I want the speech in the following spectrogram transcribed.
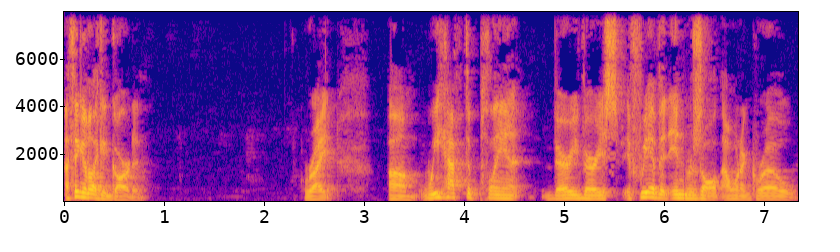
I think of like a garden, right? Um, we have to plant very, very, if we have an end result, I want to grow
